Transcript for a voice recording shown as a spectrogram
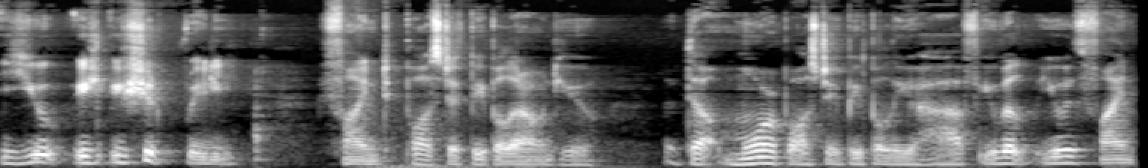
you, you you should really find positive people around you the more positive people you have you will you will find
